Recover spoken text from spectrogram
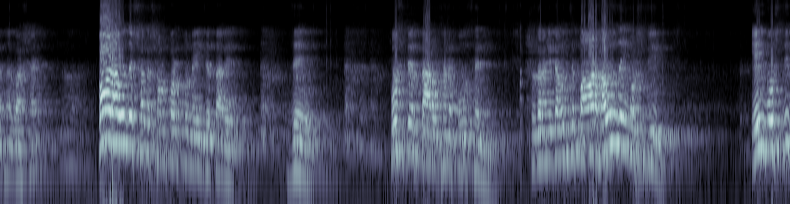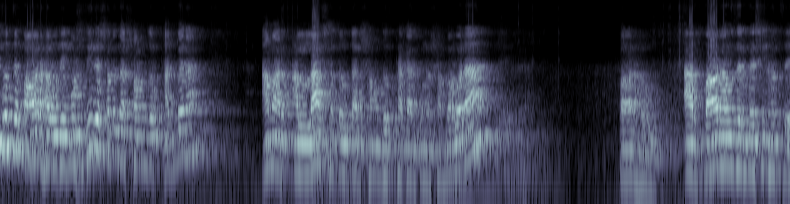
আপনার বাসায়? পাওয়ার হাউসের সাথে সম্পর্ক নেই যে তারের, যে পোস্টের তার ওখানে পৌঁছেনি। সুতরাং এটা হচ্ছে পাওয়ার হাউস এই মসজিদ। এই মসজিদ হচ্ছে পাওয়ার হাউস, এই মসজিদের সাথে তার সংযোগ থাকবে না। আমার আল্লাহর সাথেও তার সংযোগ থাকার কোনো সম্ভাবনা পাওয়ার হাউস। আর পাওয়ার হাউসের মেশিন হচ্ছে,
